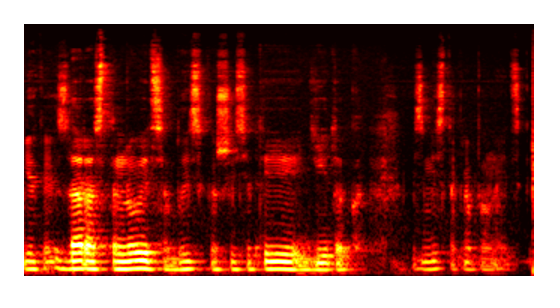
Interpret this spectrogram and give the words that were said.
в яких зараз тренується близько 60 діток з міста Кропивницький.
